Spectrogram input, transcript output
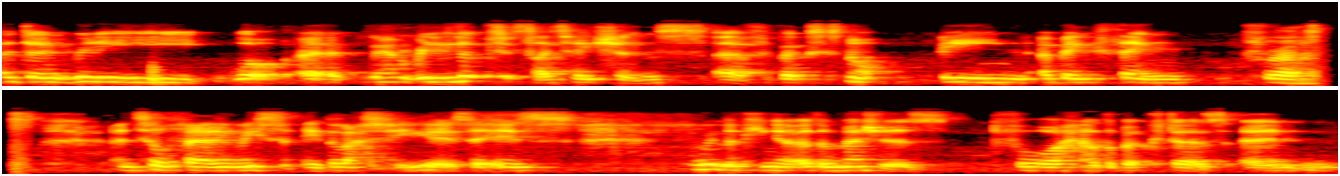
I don't really, well, uh, we haven't really looked at citations uh, for books. It's not been a big thing for us until fairly recently, the last few years. It is we're looking at other measures for how the book does and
